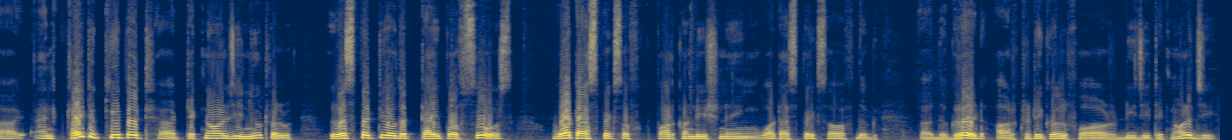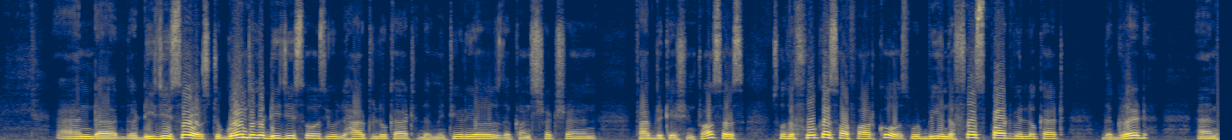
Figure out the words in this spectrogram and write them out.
uh, and try to keep it uh, technology neutral irrespective of the type of source what aspects of power conditioning, what aspects of the, uh, the grid are critical for DG technology and the DG source to go into the DG source you will have to look at the materials, the construction, fabrication process. So, the focus of our course would be in the first part we will look at the grid and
